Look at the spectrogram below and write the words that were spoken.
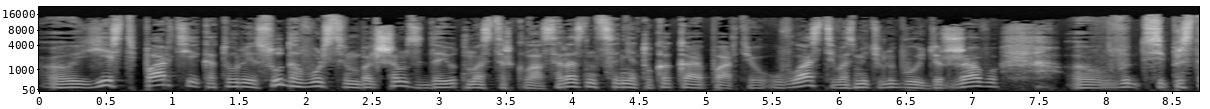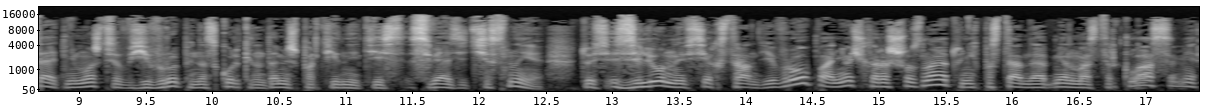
Э, есть партии, которые с удовольствием большим задают мастер-классы. Разницы нету, какая партия у власти. Возьмите любую державу. Э, вы себе представить не можете в Европе, насколько иногда межпартийные связи тесные. То есть зеленые всех стран Европы Европа, они очень хорошо знают, у них постоянный обмен мастер-классами,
